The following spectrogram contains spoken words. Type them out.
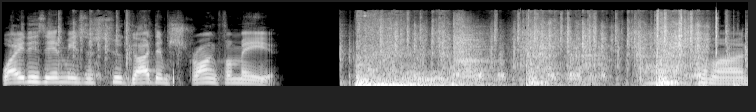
Why these enemies are too goddamn strong for me? Come on.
